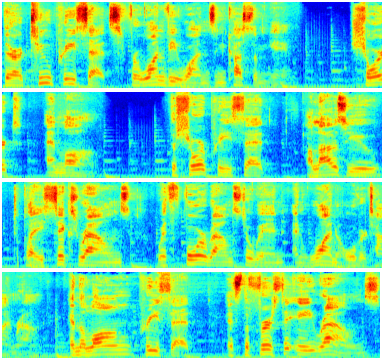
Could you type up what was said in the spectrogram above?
There are two presets for 1v1s in custom game, short and long. The short preset allows you to play six rounds with four rounds to win and one overtime round. In the long preset, it's the first to eight rounds,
